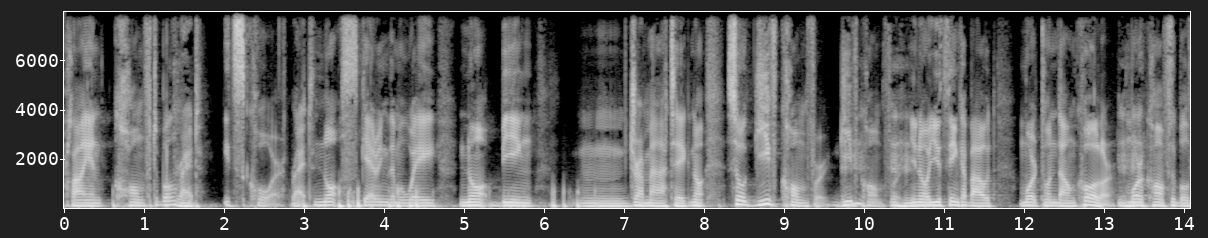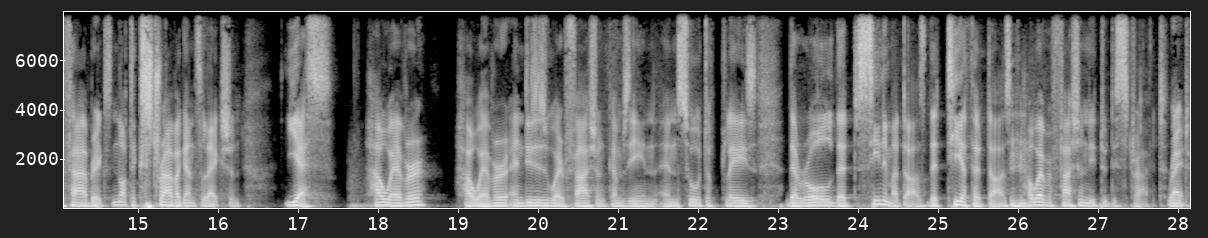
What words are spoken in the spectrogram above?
client comfortable, Right. its core. Right. Not scaring them away, not being mm, dramatic. No. So give comfort, give Mm-hmm. comfort. You know, you think about more toned down color, Mm-hmm. more comfortable fabrics, not extravagant selection. Yes. However, however, and this is where fashion comes in and sort of plays the role that cinema does, that theater does. Mm-hmm. However, fashion need to distract Right.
